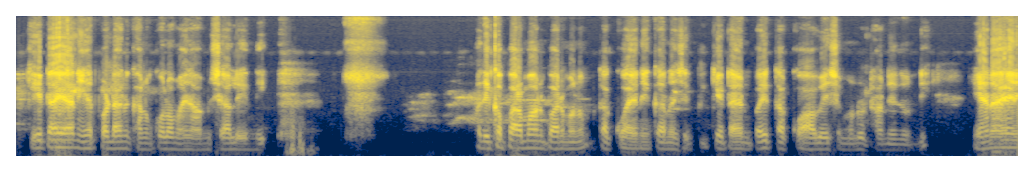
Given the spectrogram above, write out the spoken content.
కేటాయాన్ని ఏర్పడడానికి అనుకూలమైన అంశాలు ఏంది? అధిక పరమాణు పరిమాణం తక్కువ అయనీకరణ శక్తి కేటాయన్పై తక్కువ ఆవేశం ఉండటం అనేది ఉంది. ఏనాయన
